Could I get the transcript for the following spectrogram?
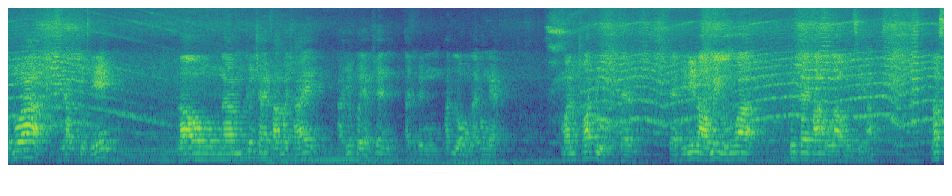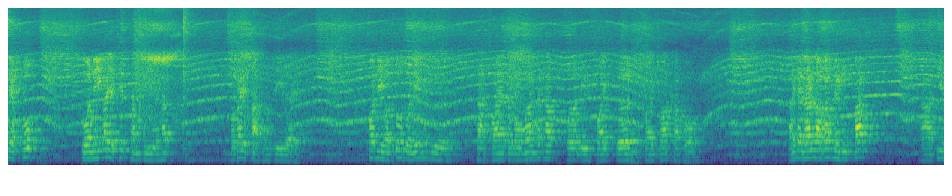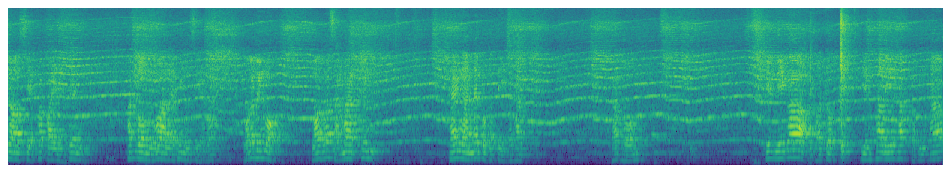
สมมติว่าอย่างจุดนี้ เรานำเครื่องใช้ไฟฟ้ามาใช้อายกตัวอย่างเช่น อาจจะเป็นพัดลมอะไรพวกเนี้ยมันช็อตอยู่แต่แต่ทีนี้เราไม่รู้ว่าเครื่องใช้ไฟฟ้าของเรามันเสีย เราเสียบปุ๊บ ตัวนี้ก็จะพลิกทันทีนะครับ มันก็จะตัดทันทีเลย ข้อดีของตู้ตัวนี้ก็คือตัดไฟอัตโนมัตินะครับ กรณีไฟเกินไฟช็อตครับผม หลังจากนั้นเราก็ดึงปลั๊กที่เราเสียบเข้าไปอย่างเช่นพัดลมหรือว่าอะไรที่มันเสียนะเราก็ดึงออกเราก็สามารถขึ้นใช้งานได้ปกตินะครับ ครับผม ลิปนี้ก็ขอจบคลิปเพียงเท่านี้นะครับ ขอบคุณครับ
